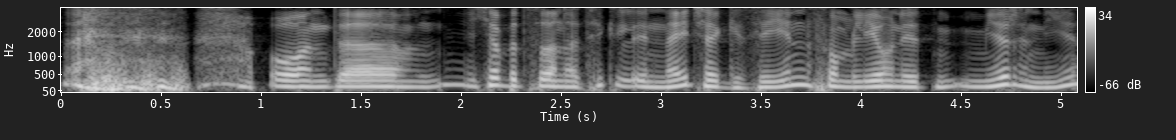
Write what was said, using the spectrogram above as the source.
und ähm, ich habe jetzt einen Artikel in Nature gesehen vom Leonid Mirny.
